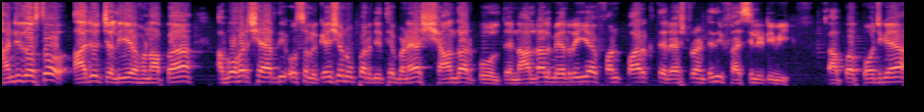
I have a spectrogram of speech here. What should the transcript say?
ਹਾਂਜੀ ਦੋਸਤੋ, ਆਜੋ ਚਲਿਏ ਹੁਣ ਆਪਾਂ ਅਬੋਹਰ ਸ਼ਹਿਰ ਦੀ ਉਸ ਲੋਕੇਸ਼ਨ ਉੱਪਰ ਜਿੱਥੇ ਬਣਿਆ ਸ਼ਾਨਦਾਰ ਪੂਲ ਤੇ ਨਾਲ ਨਾਲ ਮਿਲ ਰਹੀ ਹੈ ਫਨ ਪਾਰਕ ਤੇ ਰੈਸਟੋਰੈਂਟ ਦੀ ਫੈਸਿਲਿਟੀ ਵੀ। ਆਪਾਂ ਪਹੁੰਚ ਗਏ ਹਾਂ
